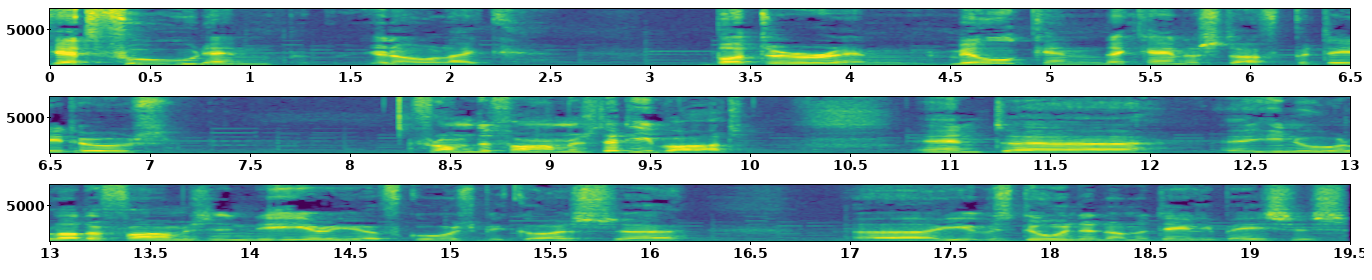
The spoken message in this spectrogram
get food and, you know, like butter and milk and that kind of stuff, potatoes from the farmers that he bought. And uh, he knew a lot of farmers in the area, of course, because uh, uh, he was doing it on a daily basis.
